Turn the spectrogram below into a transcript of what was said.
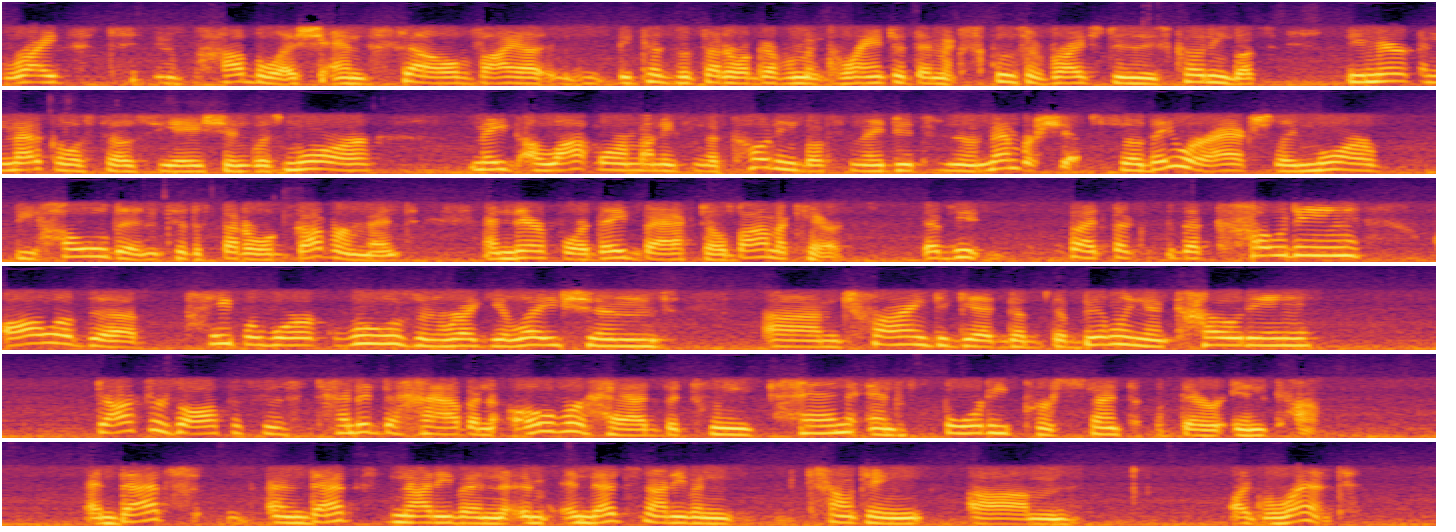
rights to publish and sell via because the federal government granted them exclusive rights to these coding books. The American Medical Association was more made a lot more money from the coding books than they did through their membership. So they were actually more beholden to the federal government, and therefore they backed Obamacare. But the the coding, all of the paperwork, rules and regulations, um, trying to get the, the billing and coding. Doctors' offices tended to have an overhead between 10 and 40 percent of their income, and that's and that's not even and that's not even counting um, like rent.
